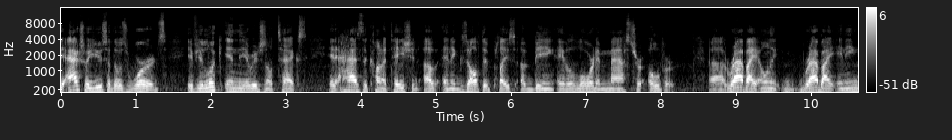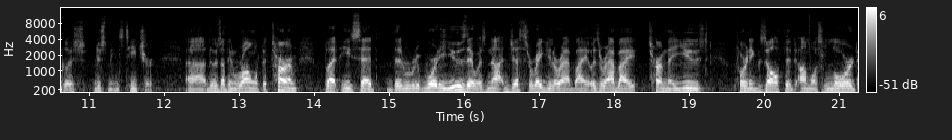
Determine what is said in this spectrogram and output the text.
the actual use of those words, if you look in the original text, it has the connotation of an exalted place of being a lord and master over. Uh, rabbi only, rabbi in English just means teacher. Uh, there was nothing wrong with the term, but he said the word he used there was not just a regular rabbi, it was a rabbi term they used for an exalted, almost lord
